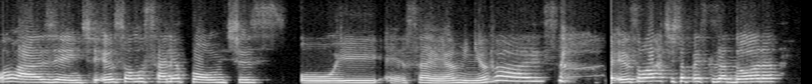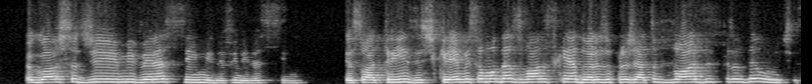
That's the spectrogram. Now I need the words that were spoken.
Olá, gente! Eu sou Lucélia Pontes. Oi, essa é a minha voz. Eu sou uma artista pesquisadora. Eu gosto de me ver assim, me definir assim. Eu sou atriz, escrevo e sou uma das vozes criadoras do projeto Vozes Transeuntes,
